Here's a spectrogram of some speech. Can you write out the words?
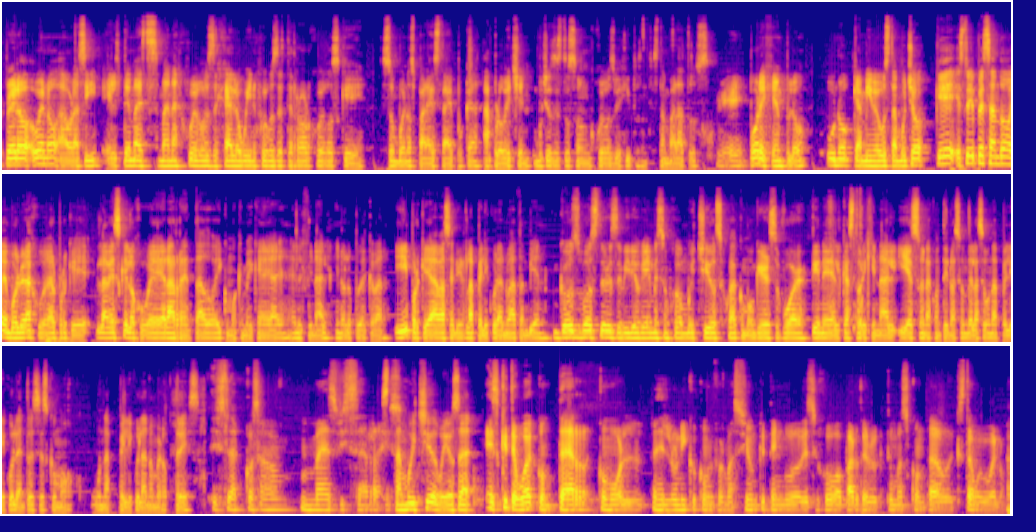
Pero bueno, ahora sí, el tema de esta semana, juegos de Halloween, juegos de terror, juegos que son buenos para esta época. Aprovechen, muchos de estos son juegos viejitos, entonces están baratos. Por ejemplo, uno que a mí me gusta mucho, que estoy pensando en volver a jugar porque la vez que lo jugué era rentado y como que me quedé en el final y no lo pude acabar. Y porque ya va a salir la película nueva también. Ghostbusters de Video Game es un juego muy chido, se juega como Gears of War, tiene el cast original y es una continuación de la segunda película, entonces es como una película número 3. es la cosa más bizarra. Está eso. muy chido, güey, o sea, Es que te voy a contar como el, el único como información que tengo de ese juego, aparte de lo que tú me has contado, que está muy bueno.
